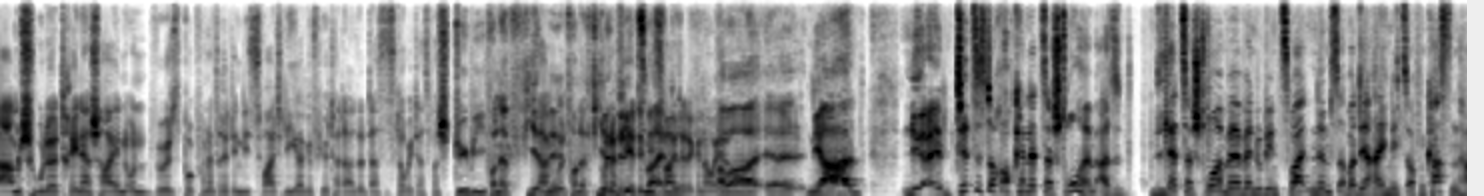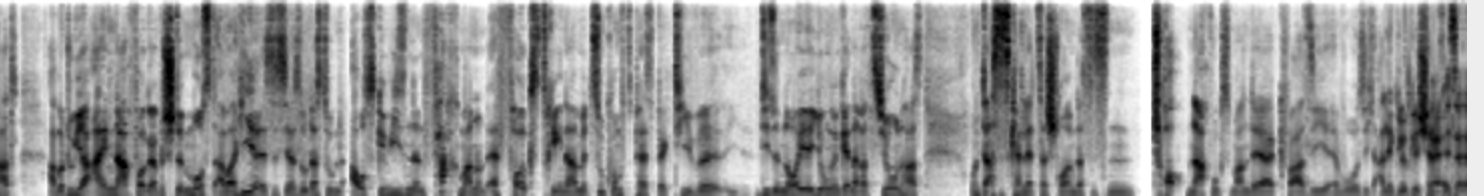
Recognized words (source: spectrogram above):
Abendschule, Trainerschein und Würzburg von der dritten in die zweite Liga geführt hat. Also das ist, glaube ich, das, was Stübi Von der vierten, sagen von der vierten, von der vierten in die zweite. genau, ja. Aber äh, ja, Nö, äh, Titz ist doch auch kein letzter Strohhalm. Also letzter Strohhalm wäre, wenn du den zweiten nimmst, aber der eigentlich nichts auf dem Kasten hat, aber du ja einen Nachfolger bestimmen musst. Aber hier ist es ja so, dass du einen ausgewiesenen Fachmann und Erfolgstrainer mit Zukunftsperspektive, diese neue junge Generation hast. Und das ist kein letzter Strohhalm, das ist ein Top-Nachwuchsmann, der quasi, äh, wo sich alle glücklich Ja, schätzen. ist der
